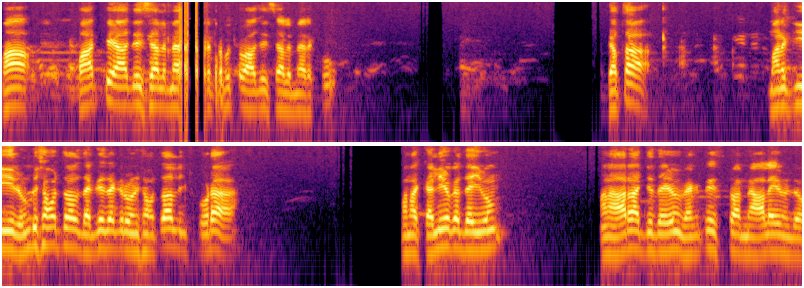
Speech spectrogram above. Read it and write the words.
మా పార్టీ ఆదేశాల మేరకు ప్రభుత్వ ఆదేశాల మేరకు గత మనకి రెండు సంవత్సరాల దగ్గర దగ్గర రెండు సంవత్సరాల నుంచి కూడా మన కలియుగ దైవం మన ఆరాధ్య దైవం వెంకటేశ్వర స్వామి ఆలయంలో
